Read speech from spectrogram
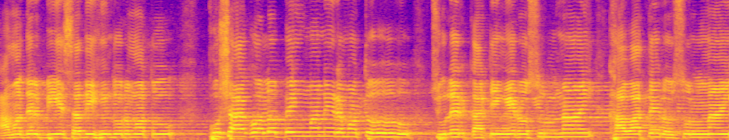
আমাদের বিয়ে শাদী হিন্দুর মতো পোশাক হলো বেইমানের মতো। চুলের কাটিং এ রসুল নাই, খাওয়াতে রসুল নাই,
